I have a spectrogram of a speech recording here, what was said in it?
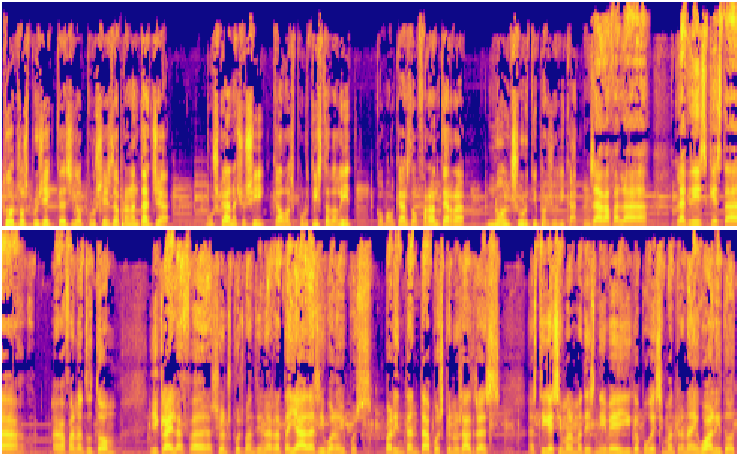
tots els projectes i el procés d'aprenentatge, buscant, això sí, que l'esportista d'elit, com el cas del Ferran Terra, no en surti perjudicat. Ens ha agafat la, la crisi que està agafant a tothom i clar, i les federacions pues, van tenir retallades i, bueno, i pues, per intentar pues, que nosaltres estiguéssim al mateix nivell i que poguéssim entrenar igual i tot,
